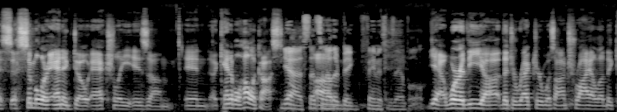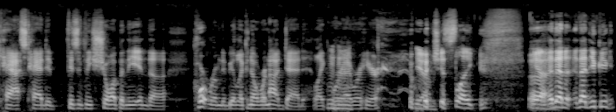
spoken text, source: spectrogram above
a, a similar anecdote actually is um, in uh, Cannibal Holocaust. yes, that's um, another big famous example. Yeah, where the uh, the director was on trial and the cast had to physically show up in the in the courtroom to be like, no, we're not dead. Like we're we're here. Mm-hmm. Yeah. Which is like. Yeah. and then, and then you could.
